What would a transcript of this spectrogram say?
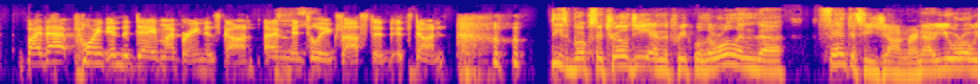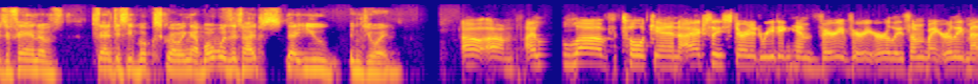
By that point in the day, my brain is gone. I'm mentally exhausted. It's done. These books, the trilogy and the prequel, they're all in the fantasy genre. Now, you were always a fan of fantasy books growing up. What were the types that you enjoyed? Oh, um, I love Tolkien. I actually started reading him very, very early. Some of my early me-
